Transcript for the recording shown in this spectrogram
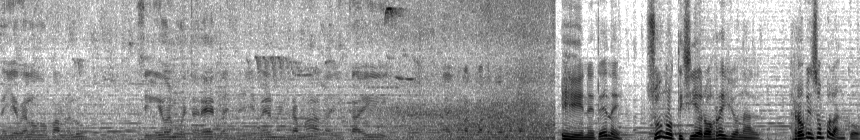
me llevé los dos palos de luz. Siguió en voltereta y me llevé en encramada y caí con las cuatro gomas para NTN, su noticiero regional, Robinson Polanco.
